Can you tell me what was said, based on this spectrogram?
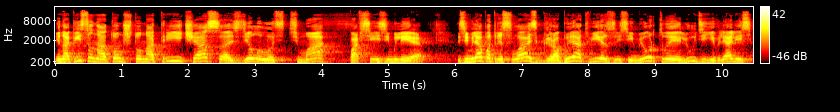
И написано о том, что на три часа сделалась тьма по всей земле. Земля потряслась, гробы отверзлись, и мертвые люди являлись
